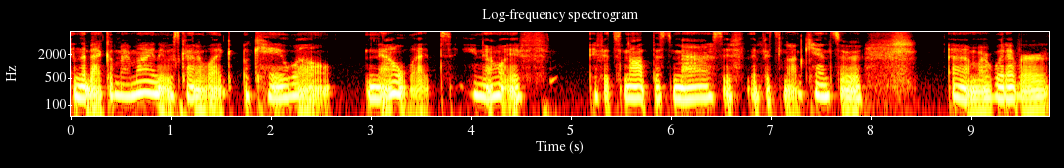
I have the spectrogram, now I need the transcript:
in the back of my mind, it was kind of like, okay, well, now what? You know, if if it's not this mass, if if it's not cancer, um, or whatever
